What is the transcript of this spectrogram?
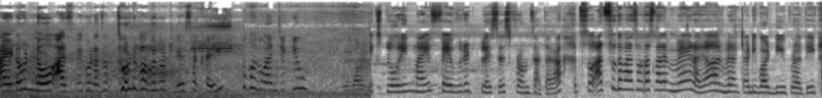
आय डोंट नो आज मी कुणाचं तोंड बघून उठले सकाळी. भगवानचे क्यू. Exploring my favourite places from Satara so आज सुद्धा माझ्यासोबत असणार आहे यार मेरा चडी buddy Pratik.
